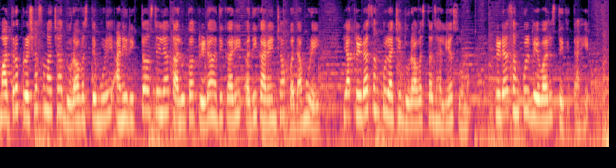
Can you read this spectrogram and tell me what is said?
मात्र प्रशासनाच्या दुरावस्थेमुळे आणि रिक्त असलेल्या तालुका क्रीडा अधिकारी अधिकाऱ्यांच्या पदामुळे या क्रीडा संकुलाची दुरावस्था झाली असून क्रीडा संकुल बेवार स्थितीत आहे.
